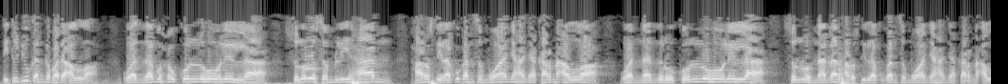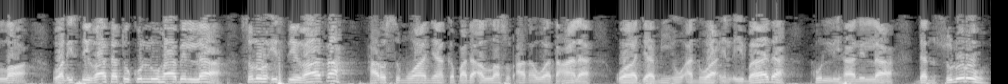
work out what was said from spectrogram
ditujukan kepada Allah. Wadzabhu kulluhu lillah Seluruh sembelihan harus dilakukan semuanya hanya karena Allah. Wan nadhru kulluhu lillah. Seluruh nazar harus dilakukan semuanya hanya karena Allah. Wal istighatsatu kulluha billah. Seluruh istighatsah harus semuanya kepada Allah Subhanahu wa taala. Wa jami'u anwa'il ibadah kulliha lillah dan seluruh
